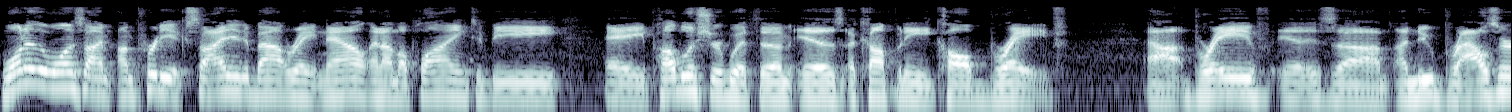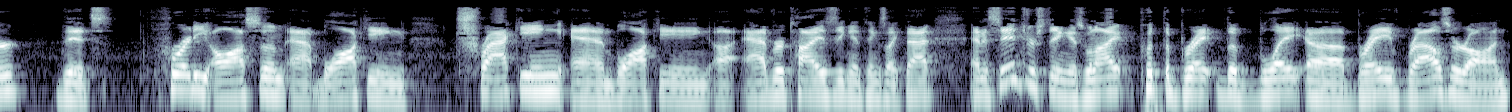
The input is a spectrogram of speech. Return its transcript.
one of the ones I'm, I'm pretty excited about right now, and I'm applying to be a publisher with them, is a company called Brave. Uh, Brave is uh, a new browser that's pretty awesome at blocking tracking and blocking uh, advertising and things like that. And it's interesting is when I put the Brave, the Bla- uh, Brave browser on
